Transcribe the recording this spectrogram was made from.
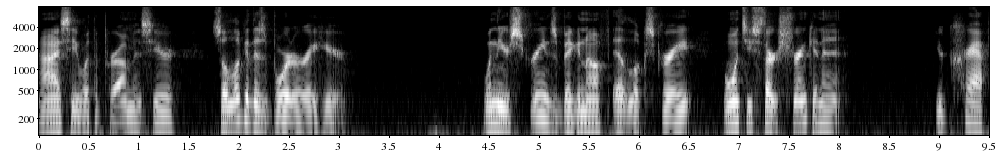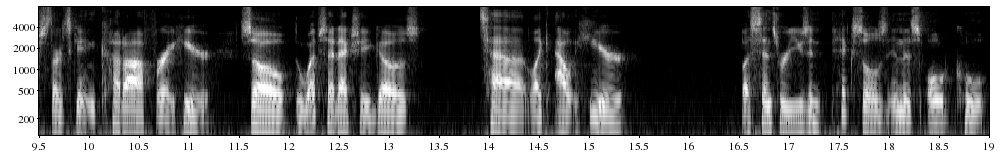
I see what the problem is here so look at this border right here when your screen's big enough, it looks great. But once you start shrinking it, your crap starts getting cut off right here. So the website actually goes to like out here. But since we're using pixels in this old cool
